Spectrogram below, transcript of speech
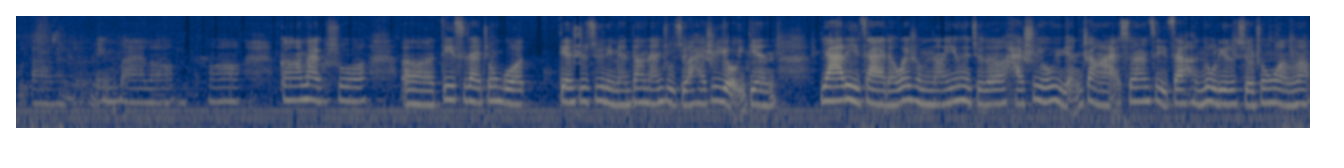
不到那个明白了啊刚刚麦克说呃第一次在中国电视剧里面当男主角还是有一点压力在的为什么呢？因为觉得还是有语言障碍虽然自己在很努力的学中文了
